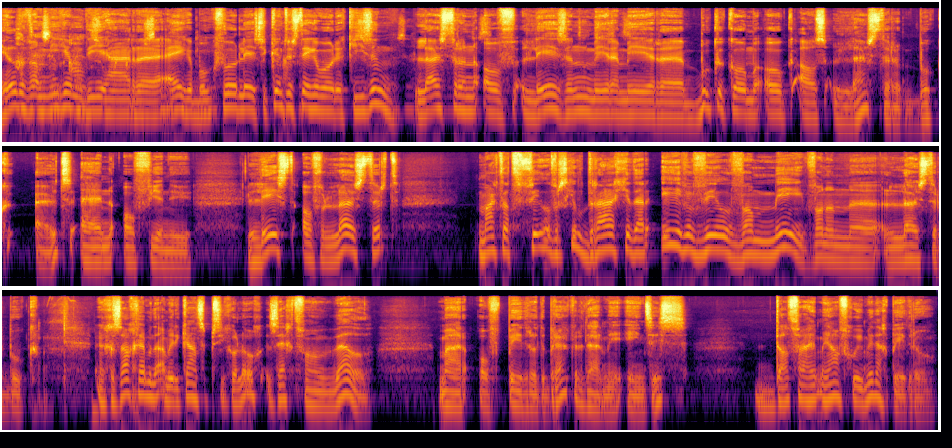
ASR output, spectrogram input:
Hilde van Mieghem die haar eh, eigen boek voorleest. Je kunt dus tegenwoordig kiezen. Luisteren of lezen. Meer en meer eh, boeken komen ook als luisterboek uit. En of je nu leest of luistert, maakt dat veel verschil. Draag je daar evenveel van mee van een eh, luisterboek? Een gezaghebbende Amerikaanse psycholoog zegt van wel. Maar of Pedro de Bruiker daarmee eens is, dat vraag ik me af. Goedemiddag, Pedro.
